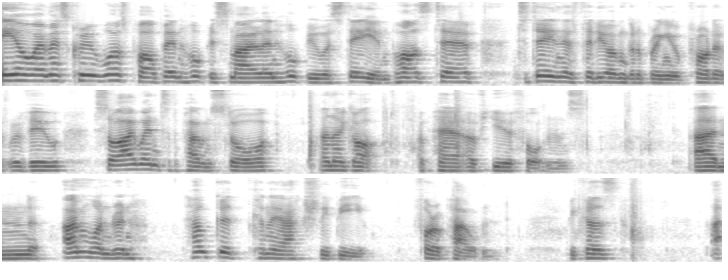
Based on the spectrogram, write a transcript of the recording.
Ayo MS crew was popping, hope you're smiling, hope you were staying positive. Today in this video I'm going to bring you a product review. So I went to the pound store and I got a pair of earphones. And I'm wondering how good can they actually be for a pound? Because I,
